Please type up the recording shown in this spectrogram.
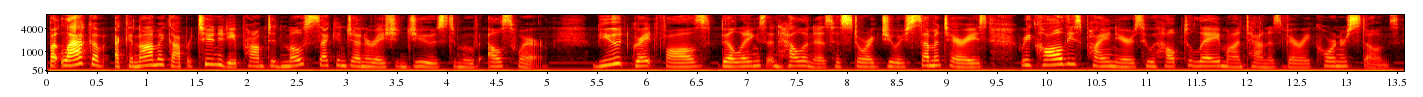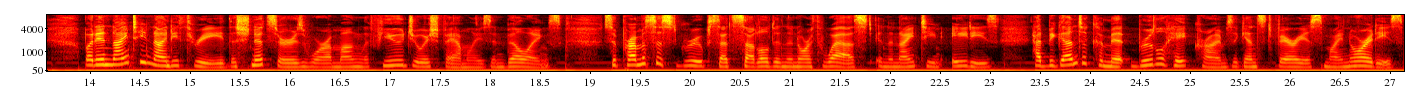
but lack of economic opportunity prompted most second generation Jews to move elsewhere. Butte, Great Falls, Billings, and Helena's historic Jewish cemeteries recall these pioneers who helped lay Montana's very cornerstones. But in 1993, the Schnitzers were among the few Jewish families in Billings. Supremacist groups that settled in the Northwest in the 1980s had begun to commit brutal hate crimes against various minorities.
